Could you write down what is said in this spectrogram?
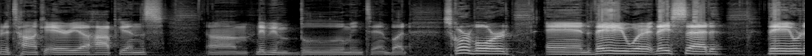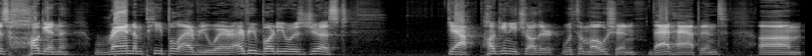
Minnetonka area, Hopkins, um, maybe in Bloomington, but scoreboard, and they were they said they were just hugging random people everywhere. Everybody was just yeah hugging each other with emotion. That happened. Um,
